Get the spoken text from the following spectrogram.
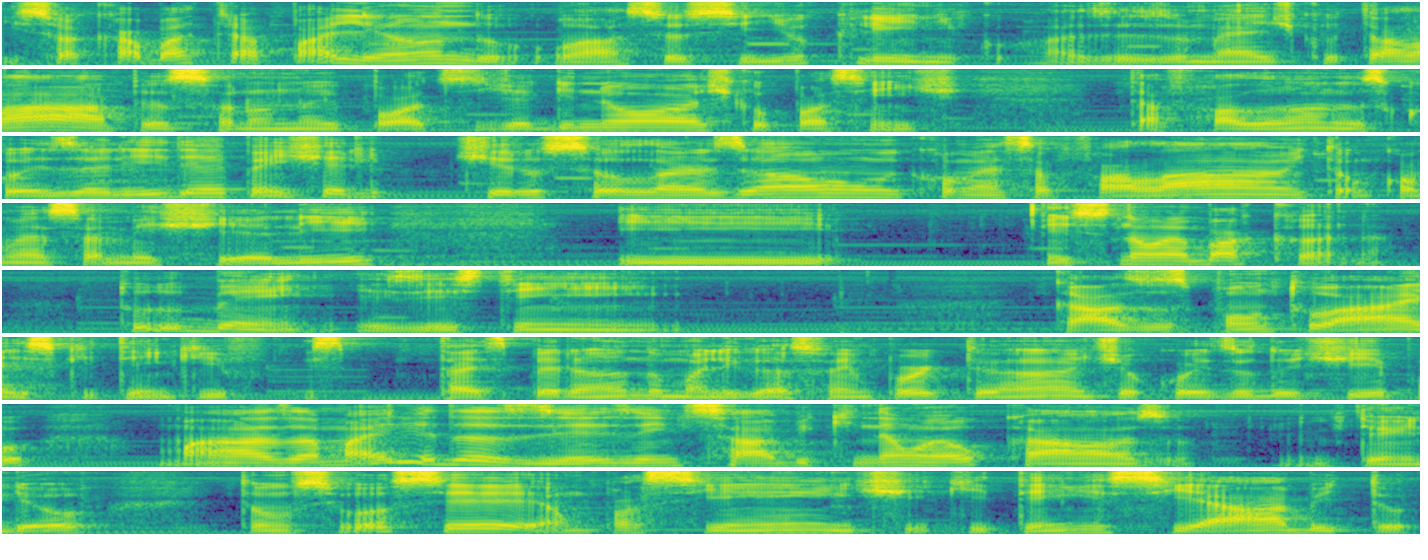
Isso acaba atrapalhando o raciocínio clínico. Às vezes o médico está lá pensando na hipótese diagnóstica, o paciente está falando as coisas ali, e de repente ele tira o celularzão e começa a falar, então começa a mexer ali, e isso não é bacana. Tudo bem, existem casos pontuais que tem que estar esperando uma ligação importante ou coisa do tipo, mas a maioria das vezes a gente sabe que não é o caso, entendeu? Então, se você é um paciente que tem esse hábito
